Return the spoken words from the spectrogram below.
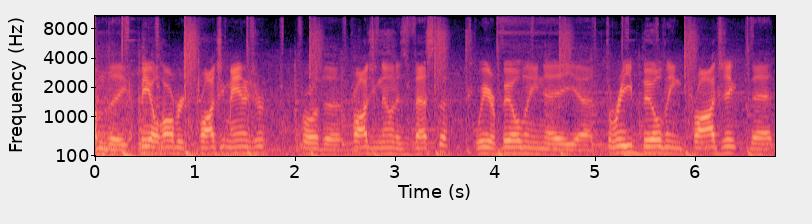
I'm the BL Harbert project manager for the project known as Vesta. We are building a uh, three building project that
